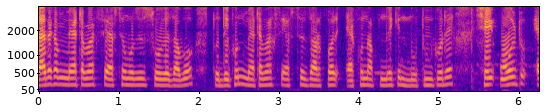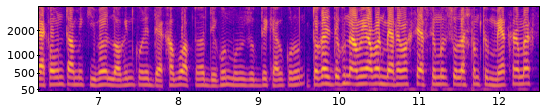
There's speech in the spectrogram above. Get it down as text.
ডাইরেক্ট আমি মেটাম্যাক্স অ্যাপসের মধ্যে চলে যাব। তো দেখুন মেটাম্যাক্স অ্যাপসে যাওয়ার পর এখন আপনাদেরকে নতুন করে সেই ওল্ড অ্যাকাউন্টটা আমি কীভাবে লগ ইন করে দেখাবো আপনারা দেখুন, মনোযোগ দিয়ে খেয়াল করুন। তো গাইজ দেখুন, আমি আবার মেটাম্যাক্স অ্যাপসের মধ্যে চলে আসলাম। তো মেটাম্যাক্স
